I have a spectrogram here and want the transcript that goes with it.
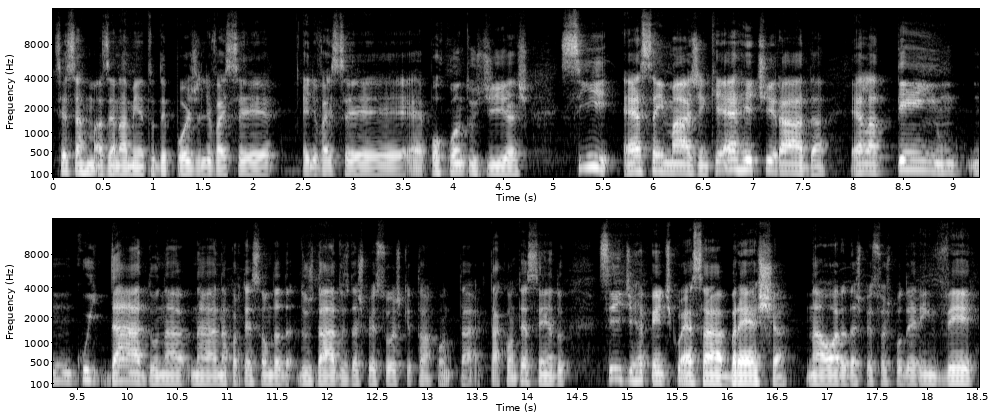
se esse armazenamento depois ele vai ser, ele vai ser é, por quantos dias, se essa imagem que é retirada ela tem um, um cuidado na, na, na proteção da, dos dados das pessoas que estão tá, tá acontecendo. Se de repente com essa brecha, na hora das pessoas poderem ver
